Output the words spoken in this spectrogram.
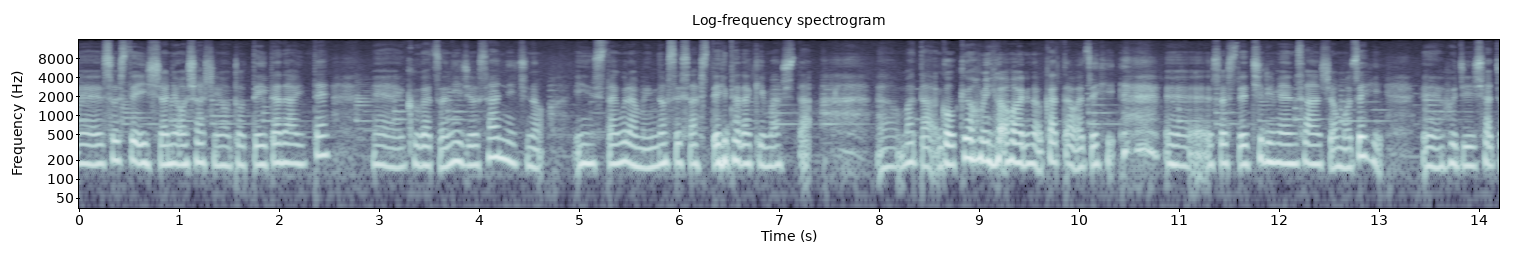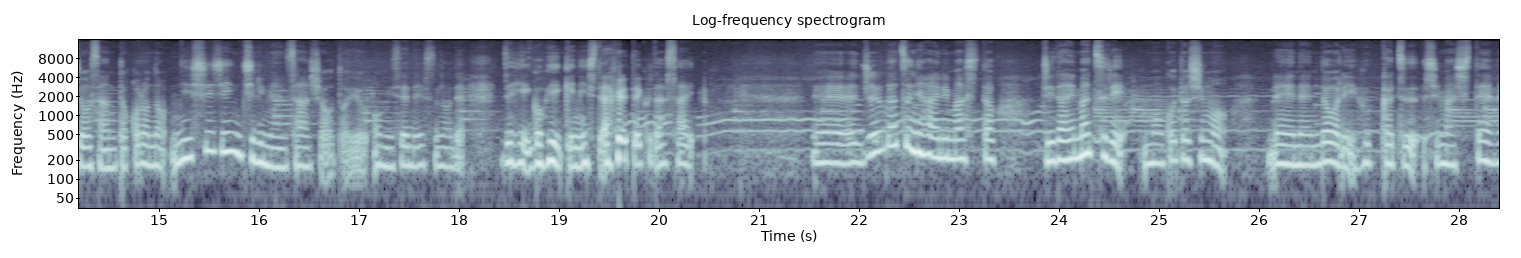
えー、そして一緒にお写真を撮っていただいて、えー、9月23日のインスタグラムに載せさせていただきました。またご興味がおありの方はぜひ、えー、そしてちりめん山椒もぜひ、えー、藤井社長さんのところの西陣ちりめん山椒というお店ですのでぜひごひいきにしてあげてください、えー、10月に入りますと時代祭りもう今年も例年通り復活しまして、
